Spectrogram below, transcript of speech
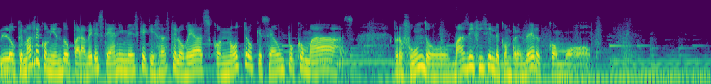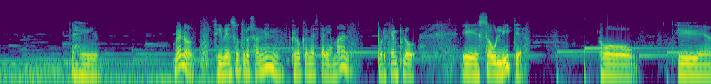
Lo que más recomiendo para ver este anime es que quizás te lo veas con otro que sea un poco más profundo o más difícil de comprender, como eh, bueno, si ves otro shonen, creo que no estaría mal. Por ejemplo, eh, Soul Eater o eh,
